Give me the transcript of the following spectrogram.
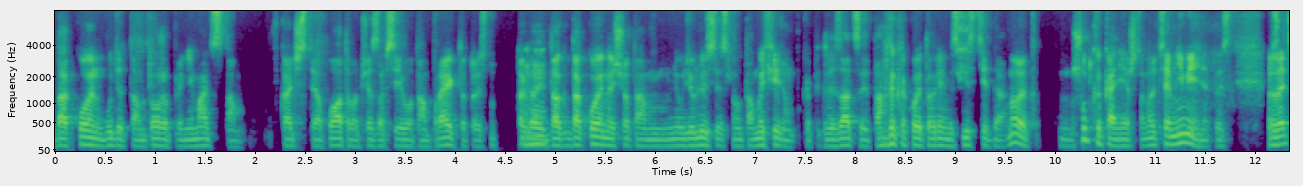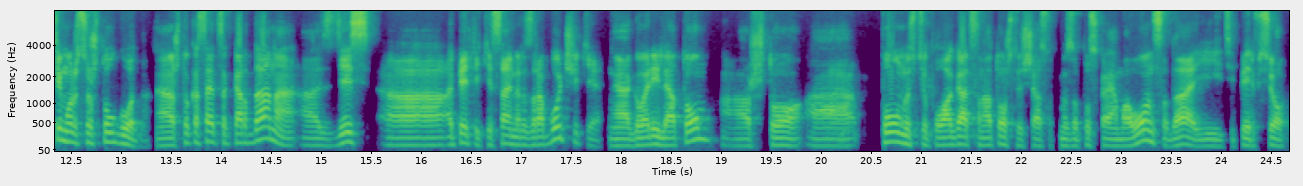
Dogecoin будет там тоже принимать там качестве оплаты вообще за все его там проекты. То есть ну, тогда mm-hmm. до, до коина еще там не удивлюсь, если он там эфириум по капитализации там на какое-то время сместит, да. Ну, это шутка, конечно, но тем не менее. То есть произойти может все что угодно. А, что касается Cardano, а, здесь а, опять-таки сами разработчики а, говорили о том, что полностью полагаться на то, что сейчас вот мы запускаем Алонса, да, и теперь все,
